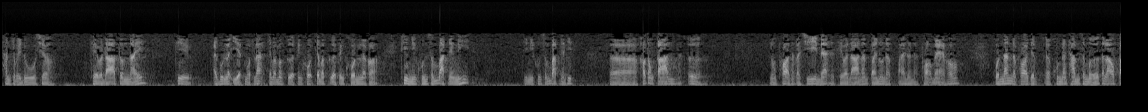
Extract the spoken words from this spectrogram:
ท่านก็ไปดูเชียวเทวดาตนไหน ที่ไอบุญละเอียดหมดละจะมามาเกิดเป็นคนจะมาเกิดเป็นคนแล้วก็ ที่มีคุณสมบัติอย่างนี้ ที่มีคุณสมบัติอย่างที่เเขาต้องการ เออ หลวงพ่อท่านก็ชี้แนะเทวดานั้นไปนู่นน่ะไปนู่นน่ะพ่อแม่เขาคนนั้นน่ะพอจะคุณธรรมเสมอกับเราไป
